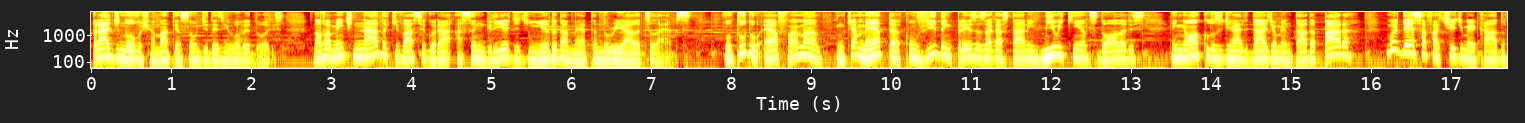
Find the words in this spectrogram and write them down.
para de novo chamar a atenção de desenvolvedores. Novamente, nada que vá segurar a sangria de dinheiro da Meta no Reality Labs. Contudo, é a forma em que a Meta convida empresas a gastarem 1.500 dólares em óculos de realidade aumentada para morder essa fatia de mercado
